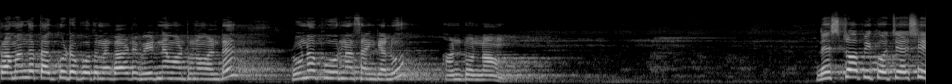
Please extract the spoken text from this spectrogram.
క్రమంగా తగ్గుకుంటూ పోతున్నాయి కాబట్టి వీటిని ఏమంటున్నాం అంటే రుణపూర్ణ సంఖ్యలు అంటున్నాం. నెక్స్ట్ టాపిక్ వచ్చేసి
